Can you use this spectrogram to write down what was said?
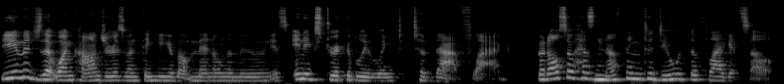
The image that one conjures when thinking about men on the moon is inextricably linked to that flag, but also has nothing to do with the flag itself.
